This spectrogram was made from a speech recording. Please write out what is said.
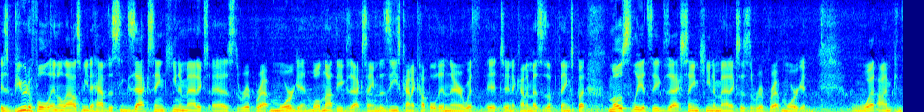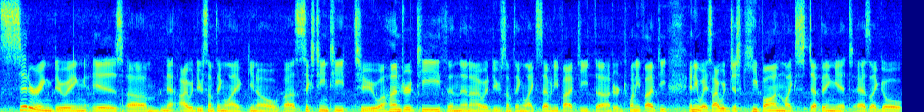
is beautiful and allows me to have this exact same kinematics as the RepRap Morgan. Well, not the exact same. The Z's kind of coupled in there with it, and it kind of messes up things. But mostly, it's the exact same kinematics as the RepRap Morgan what I'm considering doing is um, I would do something like you know uh, 16 teeth to 100 teeth, and then I would do something like 75 teeth to 125 teeth. Anyways, I would just keep on like stepping it as I go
